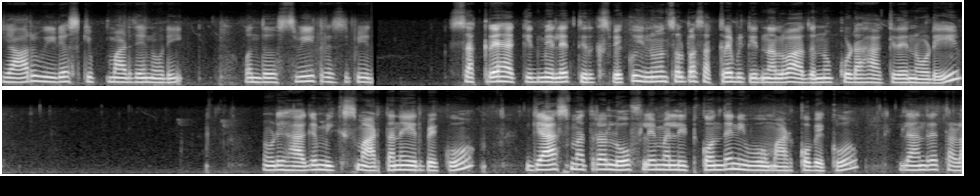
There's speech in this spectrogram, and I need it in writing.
ಯಾರು ವೀಡಿಯೋ ಸ್ಕಿಪ್ ಮಾಡಿದೆ ನೋಡಿ ಒಂದು ಸ್ವೀಟ್ ರೆಸಿಪಿ ಸಕ್ಕರೆ ಹಾಕಿದ ಮೇಲೆ ತಿರುಗಿಸ್ಬೇಕು. ಇನ್ನೊಂದು ಸ್ವಲ್ಪ ಸಕ್ಕರೆ ಬಿಟ್ಟಿದ್ನಲ್ವ, ಅದನ್ನು ಕೂಡ ಹಾಕಿದೆ ನೋಡಿ. ನೋಡಿ, ಹಾಗೆ ಮಿಕ್ಸ್ ಮಾಡ್ತಾನೆ ಇರಬೇಕು. ಗ್ಯಾಸ್ ಮಾತ್ರ ಲೋ ಫ್ಲೇಮಲ್ಲಿ ಇಟ್ಕೊಂಡೆ ನೀವು ಮಾಡ್ಕೋಬೇಕು. ಇಲ್ಲಾಂದರೆ ತಳ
